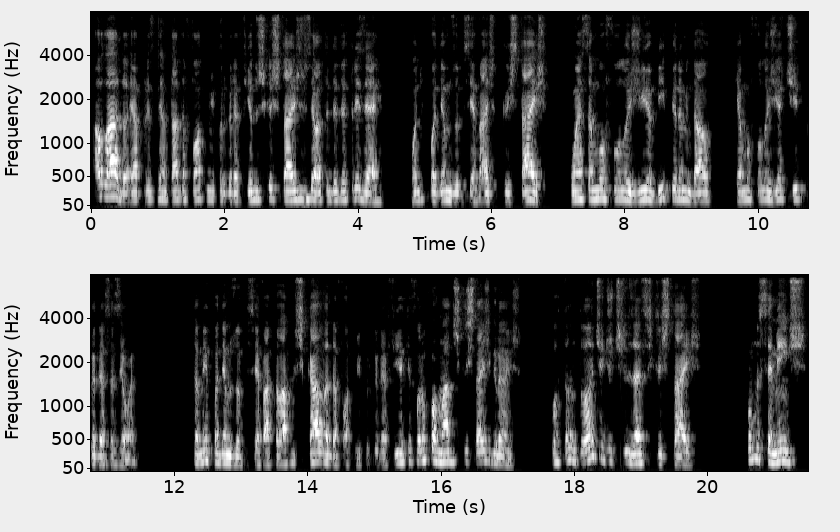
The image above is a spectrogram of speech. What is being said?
Ao lado é apresentada a fotomicrografia dos cristais de zeólita DD3R, onde podemos observar cristais com essa morfologia bipiramidal, que é a morfologia típica dessa zeólita. Também podemos observar pela escala da fotomicrografia que foram formados cristais grandes. Portanto, antes de utilizar esses cristais como sementes,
